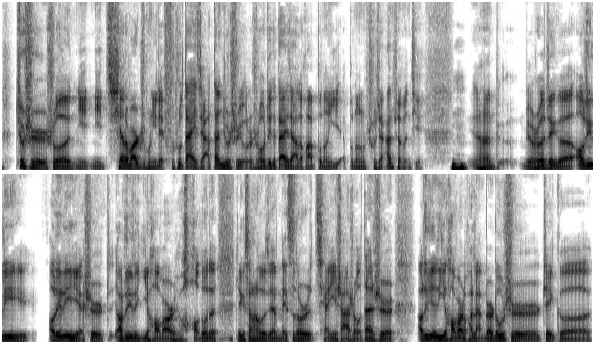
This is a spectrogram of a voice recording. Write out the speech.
就是说你你切了弯之后，你得付出代价，但就是有的时候这个代价的话，不能也不能出现安全问题。嗯，比比如说这个奥地利，奥地利也是奥地利的一号弯，有好多的这个上场路肩，每次都是前一杀手。但是奥地利的一号弯的话，两边都是这个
